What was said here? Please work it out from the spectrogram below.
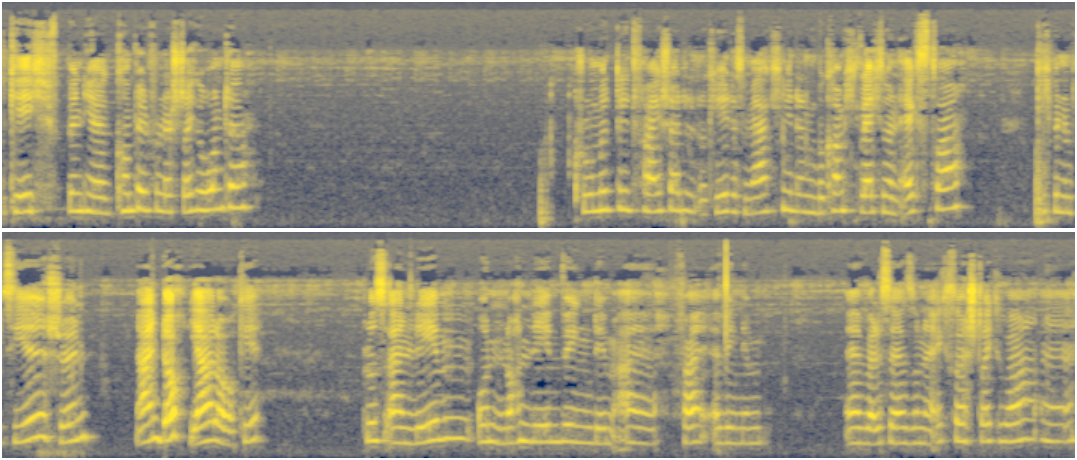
Okay, ich bin hier komplett von der Strecke runter. Crewmitglied freigeschaltet. Okay, das merke ich mir. Dann bekomme ich gleich so ein Extra. Ich bin im Ziel. Schön. Nein, doch. Ja, doch. Okay. Plus ein Leben und noch ein Leben wegen dem äh, Fall, äh, wegen dem, äh, weil es ja so eine extra Strecke war. Äh,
